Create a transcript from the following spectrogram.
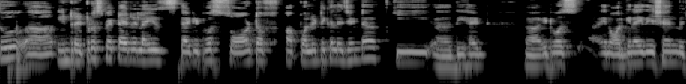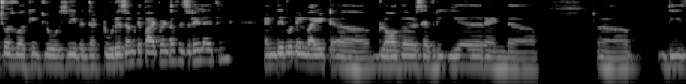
so uh, in retrospect, I realized that it was sort of a political agenda. Ki, uh, they had uh, it was an organization which was working closely with the tourism department of Israel, I think, and they would invite uh, bloggers every year, and uh, uh, these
